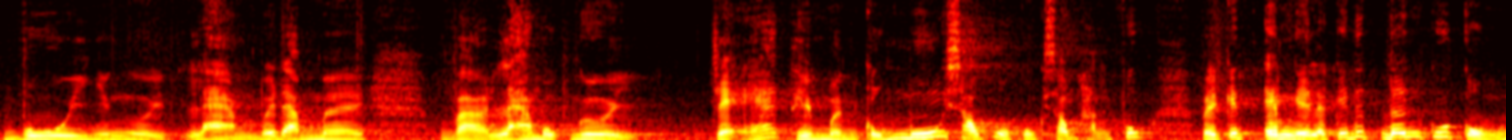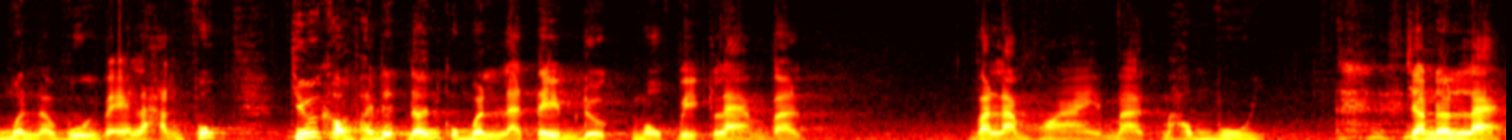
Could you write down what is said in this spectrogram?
vui những người làm với đam mê. Và là một người trẻ thì mình cũng muốn sống một cuộc sống hạnh phúc. Vậy cái em nghĩ là cái đích đến cuối cùng của mình là vui vẻ là hạnh phúc. Chứ không phải đích đến của mình là tìm được một việc làm và và làm hoài mà mà không vui. Cho nên là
